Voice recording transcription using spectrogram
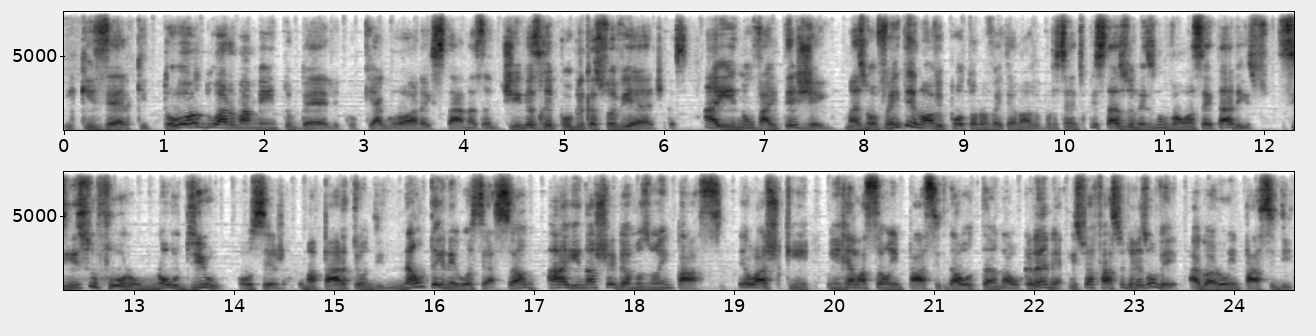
e quiser que todo o armamento bélico que agora está nas antigas repúblicas soviéticas, aí não vai ter jeito. Mas 99,99% ,99 que os Estados Unidos não vão aceitar isso. Se isso for um no deal, ou seja, uma parte onde não tem negociação, aí nós chegamos no impasse. Eu acho que em relação ao impasse da OTAN na Ucrânia, isso é fácil de resolver. Agora, o impasse de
